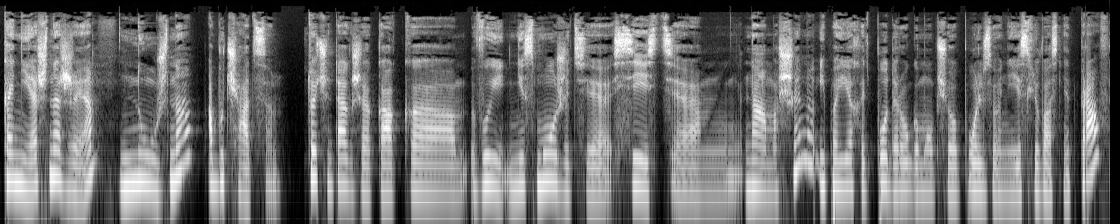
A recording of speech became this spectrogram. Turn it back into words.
Конечно же, нужно обучаться. Точно так же, как э, вы не сможете сесть эм, на машину и поехать по дорогам общего пользования, если у вас нет прав.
